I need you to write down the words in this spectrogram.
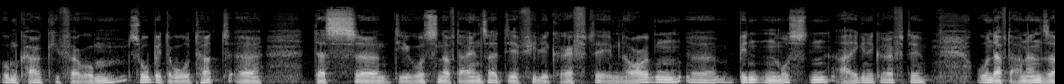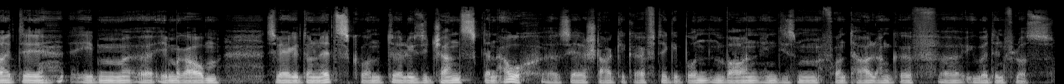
um Kharkiv herum so bedroht hat, dass äh, die Russen auf der einen Seite viele Kräfte im Norden äh, binden mussten, eigene Kräfte, und auf der anderen Seite eben äh, im Raum Svergodonetsk und äh, Lysychansk dann auch äh, sehr starke Kräfte gebunden waren in diesem Frontalangriff äh, über den Fluss.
